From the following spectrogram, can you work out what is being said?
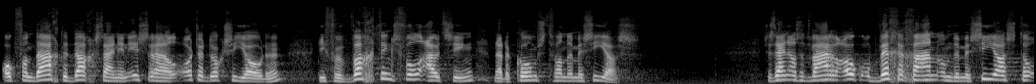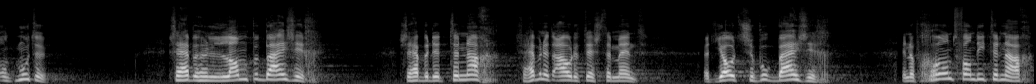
Ook vandaag de dag zijn in Israël orthodoxe Joden die verwachtingsvol uitzien naar de komst van de Messias. Ze zijn als het ware ook op weg gegaan om de Messias te ontmoeten. Ze hebben hun lampen bij zich. Ze hebben de Tenach, ze hebben het Oude Testament, het Joodse boek bij zich. En op grond van die Tenach,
